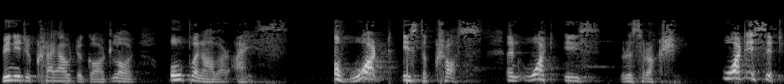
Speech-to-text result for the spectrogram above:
We need to cry out to God, Lord, open our eyes of what is the cross and what is resurrection. What is it?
